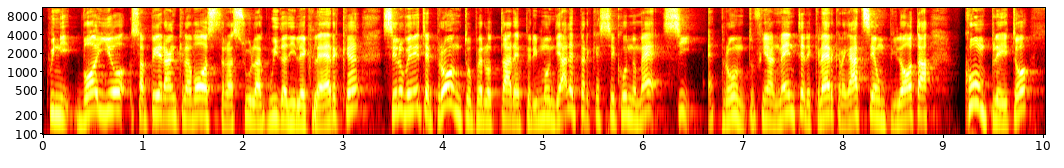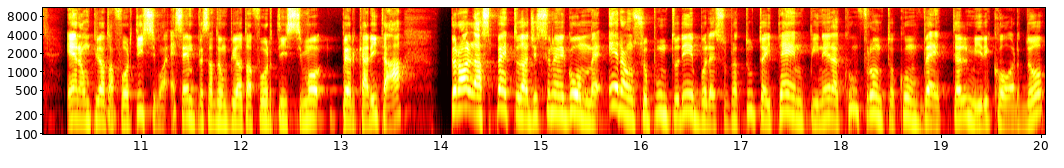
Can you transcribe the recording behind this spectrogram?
Quindi voglio sapere anche la vostra sulla guida di Leclerc, se lo vedete pronto per lottare per il mondiale, perché secondo me sì, è pronto. Finalmente Leclerc, ragazzi, è un pilota completo. Era un pilota fortissimo, è sempre stato un pilota fortissimo, per carità. Però l'aspetto della gestione delle gomme era un suo punto debole, soprattutto ai tempi nel confronto con Vettel, mi ricordo,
